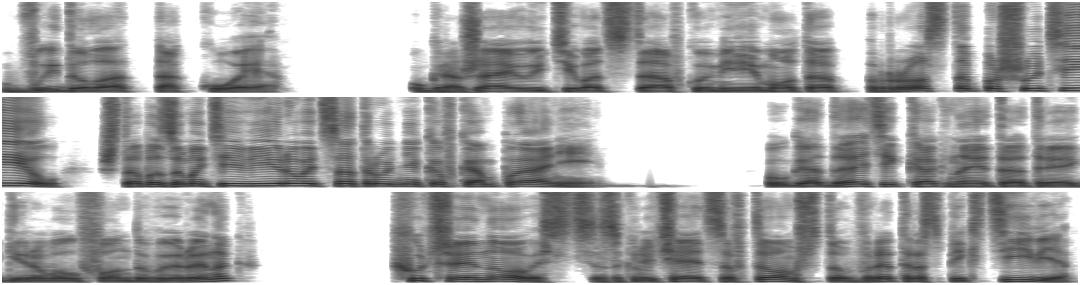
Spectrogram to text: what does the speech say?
выдала такое. Угрожая уйти в отставку, Миемото просто пошутил, чтобы замотивировать сотрудников компании. Угадайте, как на это отреагировал фондовый рынок? Худшая новость заключается в том, что в ретроспективе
